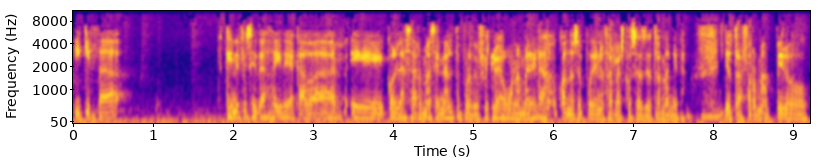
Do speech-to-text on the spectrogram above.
y quizá qué necesidad hay de acabar eh, con las armas en alto, por decirlo de alguna manera, cuando se pueden hacer las cosas de otra manera, de otra forma. Pero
